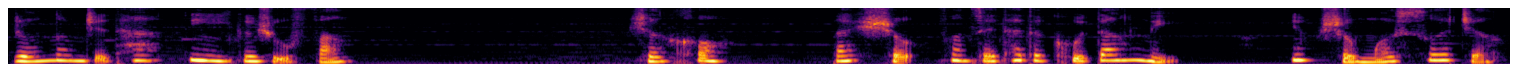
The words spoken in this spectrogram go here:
揉弄着她另一个乳房，然后把手放在她的裤裆里，用手摩挲着。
